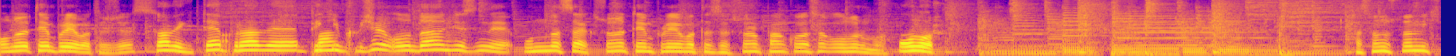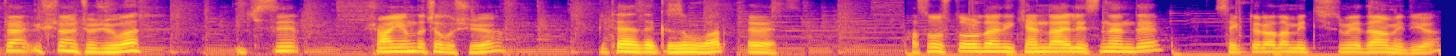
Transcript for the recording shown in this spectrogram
Onu tempuraya batıracağız. Tabii ki tempura ve Peki pank bir şey onu daha öncesinde unlasak, sonra tempuraya batırsak, sonra pankolasak olur mu? olur. Hasan Usta'nın iki tane, üç tane çocuğu var. İkisi şu an yanında çalışıyor. Bir tane de kızım var. Evet. Hasan Usta orada hani kendi ailesinden de sektöre adam yetiştirmeye devam ediyor.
